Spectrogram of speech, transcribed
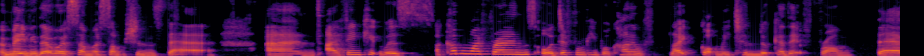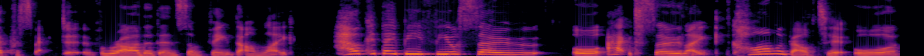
And maybe there were some assumptions there and I think it was a couple of my friends or different people kind of like got me to look at it from their perspective rather than something that I'm like, how could they be feel so or act so like calm about it or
